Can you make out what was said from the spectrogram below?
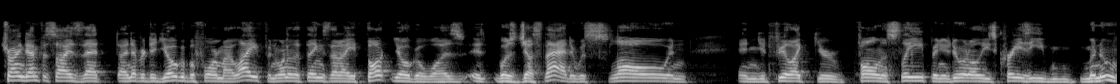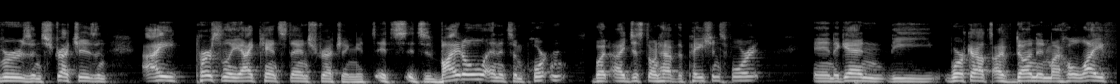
trying to emphasize that I never did yoga before in my life, and one of the things that I thought yoga was it was just that. It was slow and and you'd feel like you're falling asleep and you're doing all these crazy maneuvers and stretches. And I personally, I can't stand stretching. It's it's it's vital and it's important, but I just don't have the patience for it. And again, the workouts I've done in my whole life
